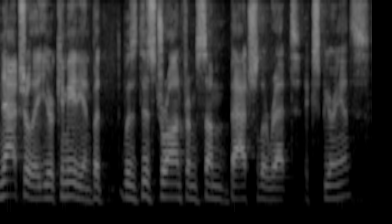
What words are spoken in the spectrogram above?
naturally, you're a comedian, but was this drawn from some bachelorette experience?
